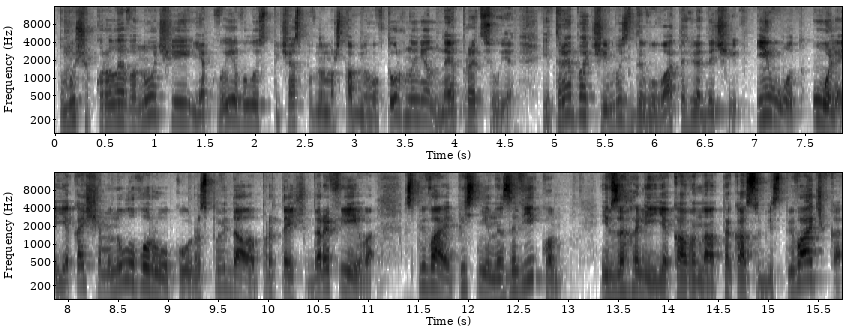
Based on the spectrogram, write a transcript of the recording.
тому що королева ночі, як виявилось, під час повномасштабного вторгнення не працює, і треба чимось дивувати глядачів. І от Оля, яка ще минулого року розповідала про те, що Дорофєєва співає пісні не за віком. І, взагалі, яка вона така собі співачка,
